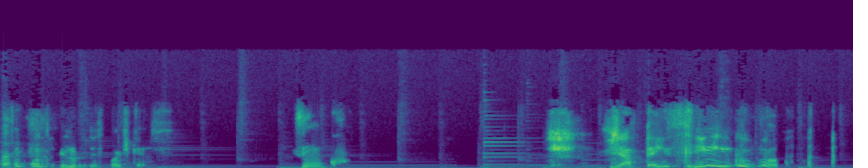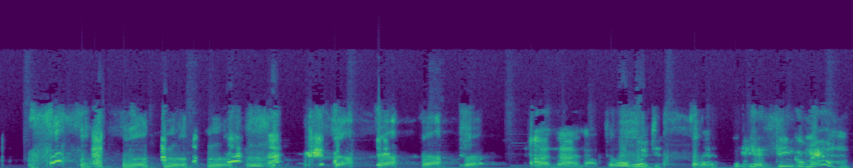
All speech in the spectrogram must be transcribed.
Você quantos minutos esse podcast? Cinco. Já tem cinco. Ah, não, não, pelo amor de Deus. né? É cinco mesmo?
